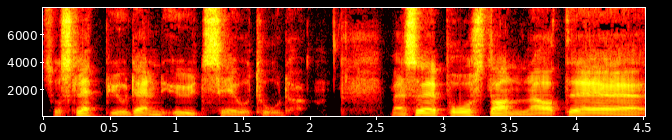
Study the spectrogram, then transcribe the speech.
så slipper jo den ut CO2, da. Men så er påstanden at eh,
